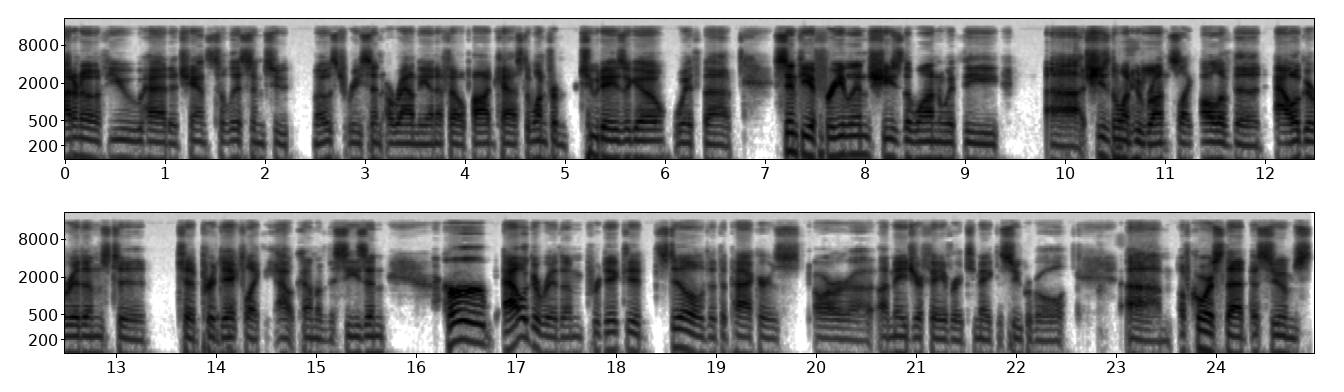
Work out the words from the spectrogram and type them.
i don't know if you had a chance to listen to most recent around the nfl podcast the one from two days ago with uh cynthia Frelund. She's the one with the uh she's the one who runs like all of the algorithms to to predict like the outcome of the season her algorithm predicted still that the Packers are uh, a major favorite to make the Super Bowl. Um, of course, that assumes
